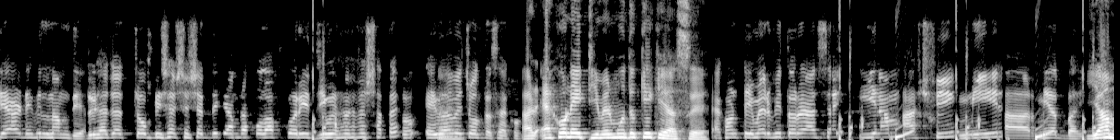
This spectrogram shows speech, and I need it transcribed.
ডেয়ার ডেভিল নাম দিয়ে। দুই হাজার চব্বিশের শেষের দিকে আমরা কোলাপ করি জিম এফ এর সাথে। তো এইভাবে চলতেছে এখন। আর এখন এই টিমের মধ্যে কে কে আছে? এখন টিমের ভিতরে আছে ইয়াম আশফি মির আর মিয়াদ ভাই। ইয়াম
